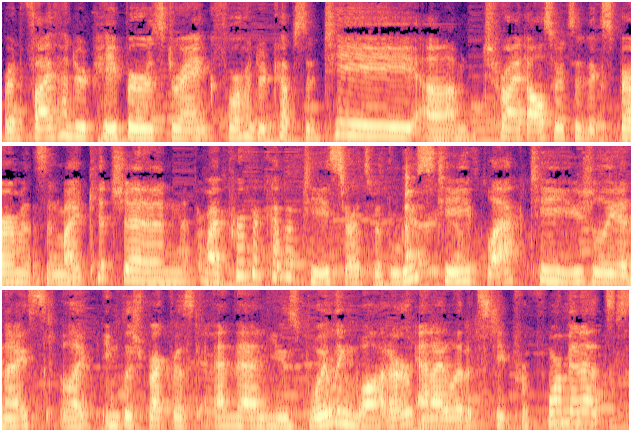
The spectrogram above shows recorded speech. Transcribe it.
Read 500 papers, drank 400 cups of tea, um, tried all sorts of experiments in my kitchen. My perfect cup of tea starts with loose tea, black tea, usually a nice like English breakfast, and then use boiling water and I let it steep for four minutes.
